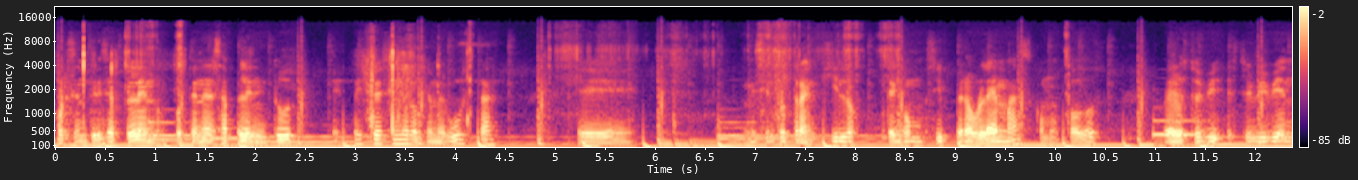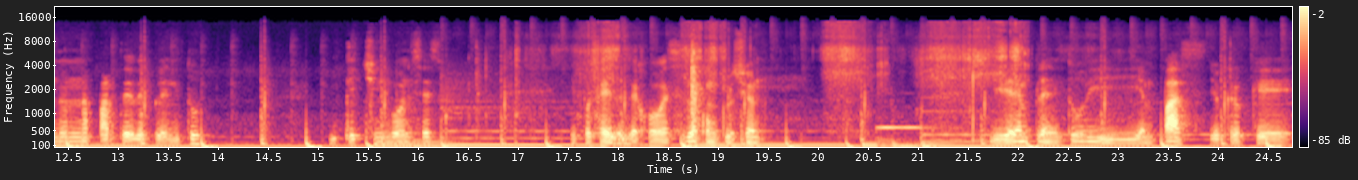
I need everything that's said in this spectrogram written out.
por sentirse pleno, por tener esa plenitud. Estoy haciendo lo que me gusta, eh, siento tranquilo, tengo sí problemas como todos, pero estoy, estoy viviendo en una parte de plenitud. Y qué chingón es eso. Y pues ahí les dejo, esa es la conclusión. Vivir en plenitud y en paz, yo creo que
